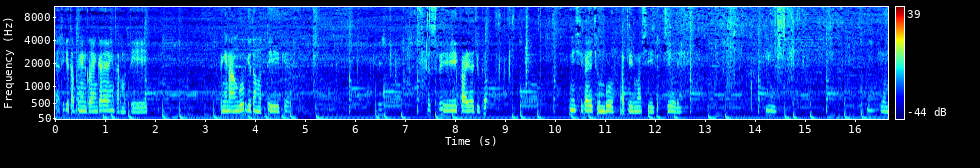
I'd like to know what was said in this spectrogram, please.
Jadi kita pengen kelengkeng ntar metik. Pengen anggur kita metik ya. Ada Sri Kaya juga. Ini si Kaya jumbo tapi masih kecil ya. Ini, ini belum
